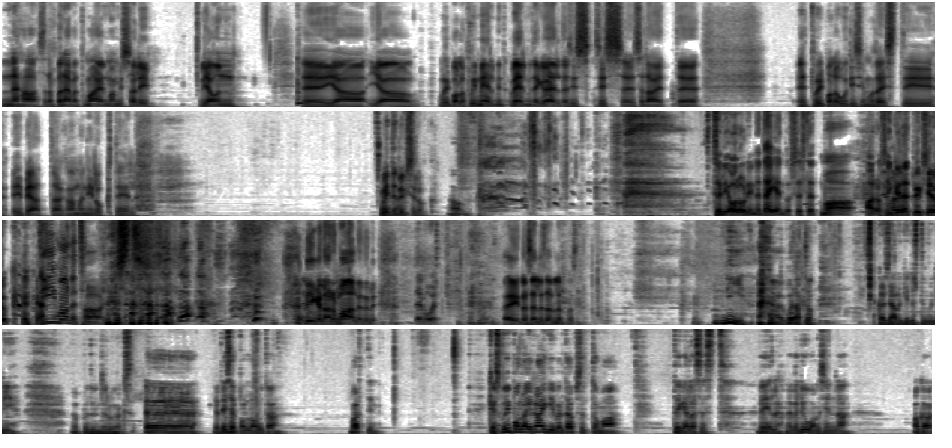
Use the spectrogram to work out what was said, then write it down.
näha seda põnevat maailma, mis oli ja on. ja, ja võib-olla, kui meil veel midagi öelda, siis, siis seda, et et võib-olla uudishimu tõesti ei peata ka mõni lukk teel mitte püksilukk oh. see oli oluline täiendus, sest et ma arvasin küll, et püksilukk. Demonetized. liiga normaalne tuli. teeme uuesti. ei, no selle saab lõpust. nii, võrratu. ka seal on kindlasti mõni õppetund elu jaoks. ja teisel pool lauda Martin, kes võib-olla ei räägi veel täpselt oma tegelasest veel, me veel jõuame sinna. aga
